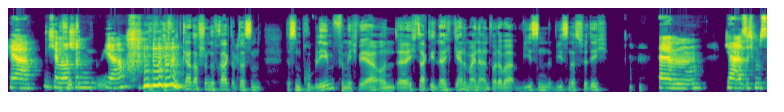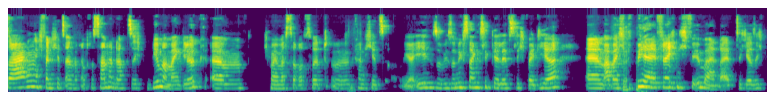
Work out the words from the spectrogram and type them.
Ja. Ich habe auch schon, ja. Ich, ich wurde gerade auch schon gefragt, ob das ein, das ein Problem für mich wäre. Und äh, ich sag dir gleich gerne meine Antwort, aber wie ist denn, wie ist denn das für dich? Ähm, ja, also ich muss sagen, ich fand ich jetzt einfach interessant und dachte so, ich probiere mal mein Glück. Ähm, ich meine, was daraus wird, äh, kann ich jetzt ja eh sowieso nicht sagen. Es liegt ja letztlich bei dir. Ähm, aber ich bin ja vielleicht nicht für immer in Leipzig. Also ich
